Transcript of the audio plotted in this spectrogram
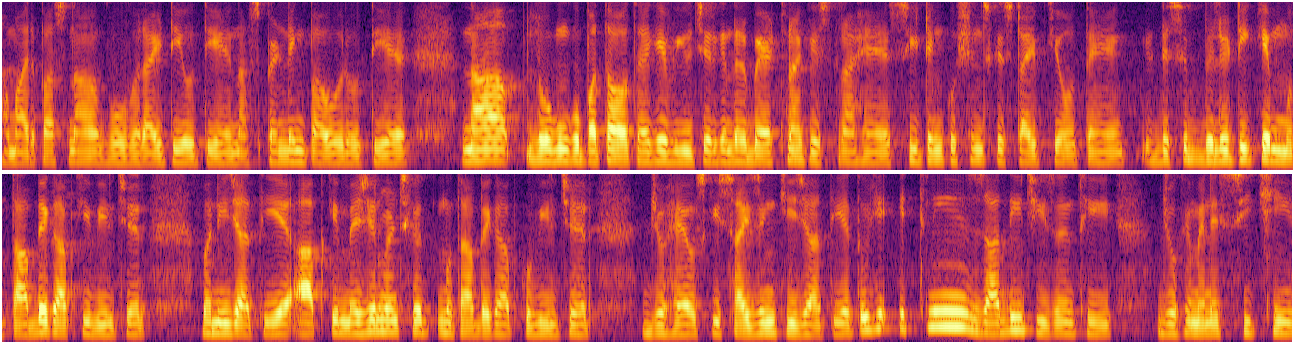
हमारे पास ना वो वैरायटी होती है, ना स्पेंडिंग पावर होती है, ना लोगों को पता होता है कि व्हील के अंदर बैठना किस तरह है सीटिंग कुशंस किस टाइप के होते हैं डिसेबिलिटी के मुताबिक आपकी व्हील बनी जाती है, आपके मेजरमेंट्स के मुताबिक आपको व्हील जो है उसकी साइजिंग की जाती है। तो ये इतनी ज़्यादा चीज़ें थी जो कि मैंने सीखी।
